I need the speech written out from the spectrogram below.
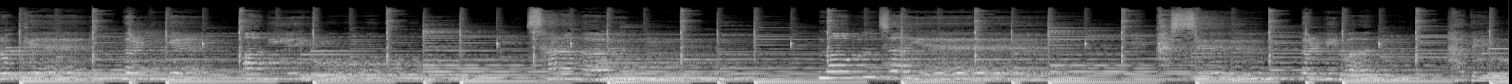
그렇게 넓은 게 아니에요. 사랑하는 남자의 가슴 넓이만 하대요.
